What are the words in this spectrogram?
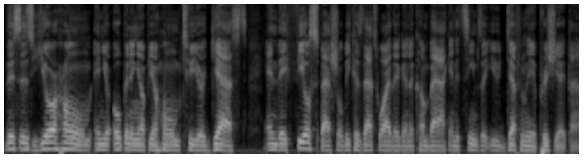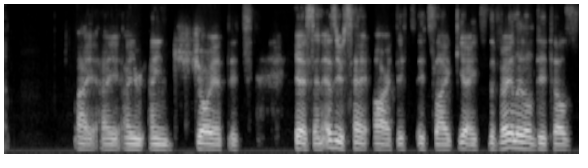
This is your home, and you're opening up your home to your guests, and they feel special because that's why they're going to come back. And it seems that you definitely appreciate that. I, I I I enjoy it. It's yes, and as you say, art. It's it's like yeah, it's the very little details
